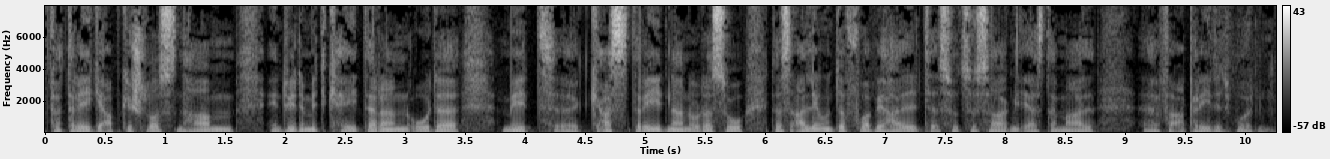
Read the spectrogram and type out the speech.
Verträge abgeschlossen haben, entweder mit Caterern oder mit äh, Gastrednern oder so, dass alle unter Vorbehalt Vorbehalt sozusagen erst einmal äh, verabredet wurden.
